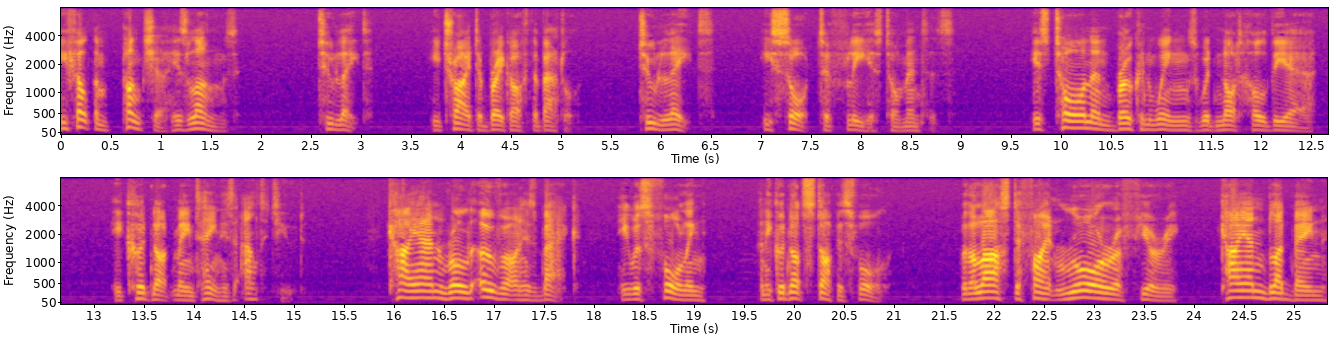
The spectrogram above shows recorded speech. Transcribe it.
He felt them puncture his lungs. Too late. He tried to break off the battle. Too late. He sought to flee his tormentors. His torn and broken wings would not hold the air. He could not maintain his altitude. Cyan rolled over on his back. He was falling, and he could not stop his fall. With a last defiant roar of fury, Cyan Bloodbane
